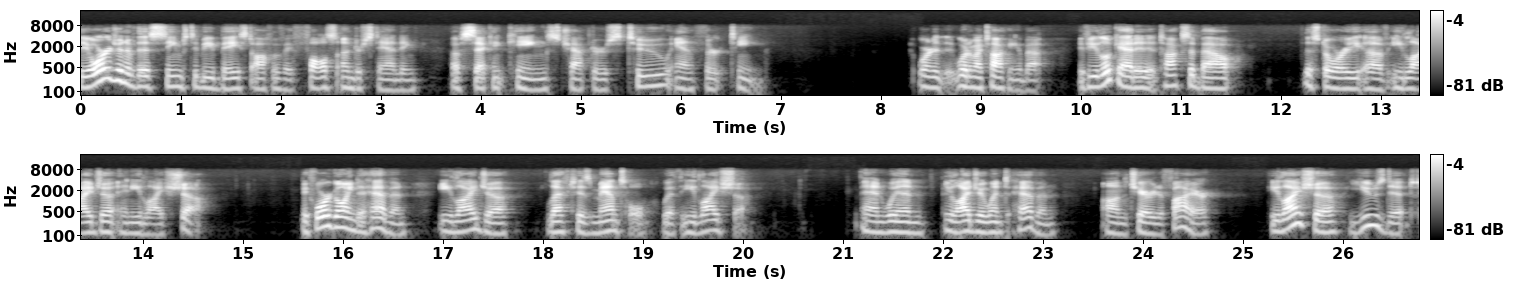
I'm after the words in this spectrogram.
The origin of this seems to be based off of a false understanding of 2 Kings chapters 2 and 13. What, what am I talking about? If you look at it, it talks about the story of Elijah and Elisha. Before going to heaven, Elijah left his mantle with Elisha. And when Elijah went to heaven on the chariot of fire, Elisha used it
